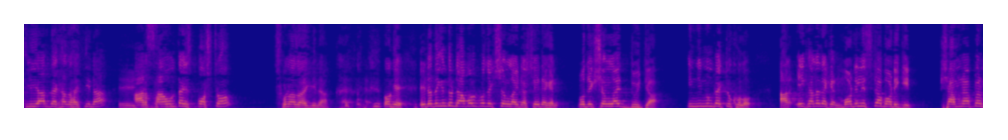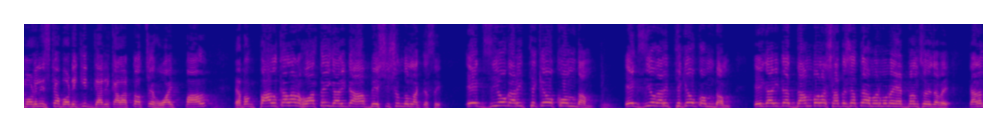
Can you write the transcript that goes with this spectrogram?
ক্লিয়ার দেখা যায় কিনা আর সাউন্ডটা স্পষ্ট শোনা যায় কিনা। ওকে এটাতে কিন্তু ডাবল প্রজেকশন লাইট আসছে এই দেখেন প্রজেকশন লাইট দুইটা। ইঞ্জিন রুমটা একটু খোলো। আর এইখানে দেখেন মডেলিস্টা বডি কিট সামনে আপনার মডেলিস্টা বডি কিট গাড়ির কালারটা হচ্ছে হোয়াইট পাল এবং পাল কালার হওয়াতেই গাড়িটা বেশি সুন্দর লাগতেছে। এক্সিও গাড়ির থেকেও কম দাম। এক্সিও গাড়ির থেকেও কম দাম। এই গাড়িটার দাম বলার সাথে সাথে আমার মনে হয় অ্যাডভান্স হয়ে যাবে। কারণ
